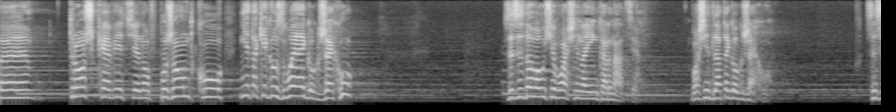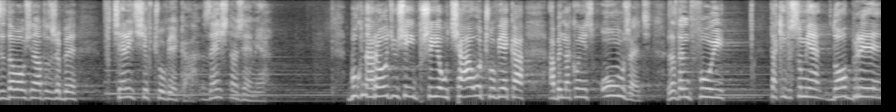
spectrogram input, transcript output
e, troszkę, wiecie, no w porządku, nie takiego złego grzechu, zdecydował się właśnie na inkarnację. Właśnie dla tego grzechu. Zdecydował się na to, żeby wcielić się w człowieka, zejść na ziemię. Bóg narodził się i przyjął ciało człowieka, aby na koniec umrzeć za ten Twój taki w sumie dobry,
